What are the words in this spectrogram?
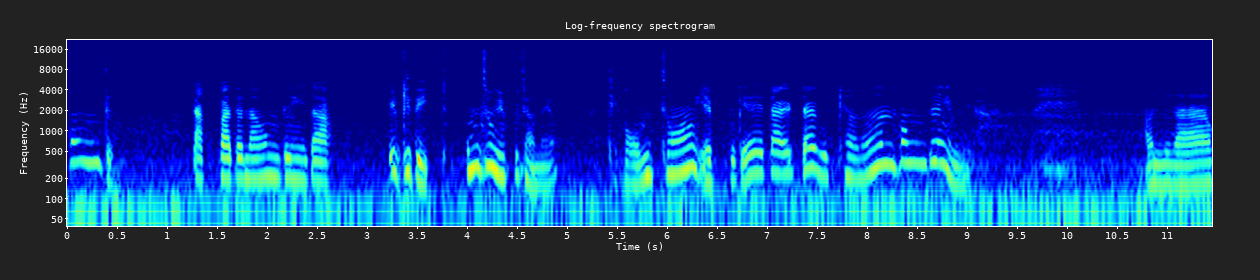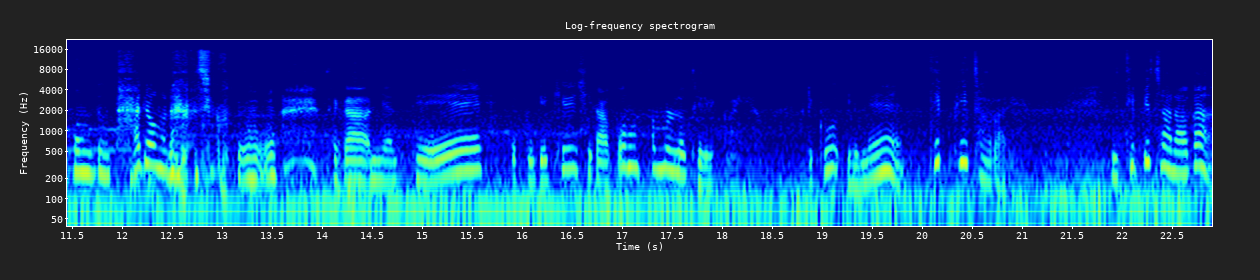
홍등. 딱 봐도 나 홍등이다. 이렇게 돼 있죠. 엄청 예쁘지 않아요? 제가 엄청 예쁘게 딸딸 묵혀놓은 홍등입니다. 언니가 홍등 타령을 해가지고 제가 언니한테 예쁘게 키우시라고 선물로 드릴 거예요. 그리고 얘는 티피 철화예요. 이 티피 철화가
